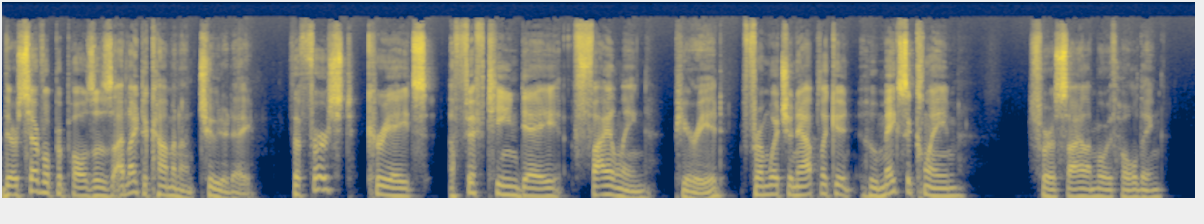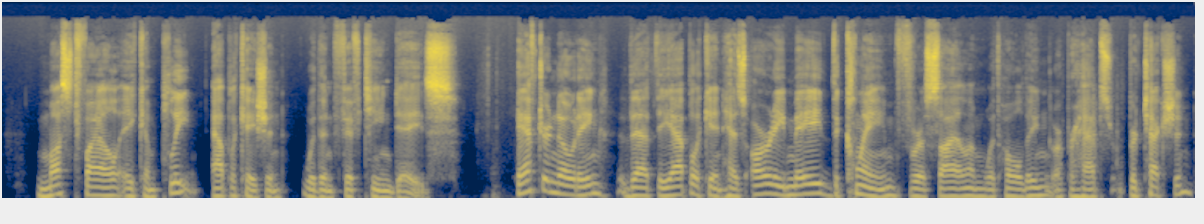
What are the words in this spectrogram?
There are several proposals. I'd like to comment on two today. The first creates a 15 day filing period from which an applicant who makes a claim for asylum or withholding must file a complete application within 15 days. After noting that the applicant has already made the claim for asylum, withholding, or perhaps protection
